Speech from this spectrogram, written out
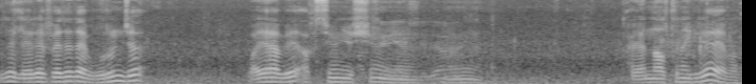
Bir de LRF'de de vurunca bayağı bir aksiyon yaşıyor, mi? Aynen. Kayanın altına giriyor ya balık.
